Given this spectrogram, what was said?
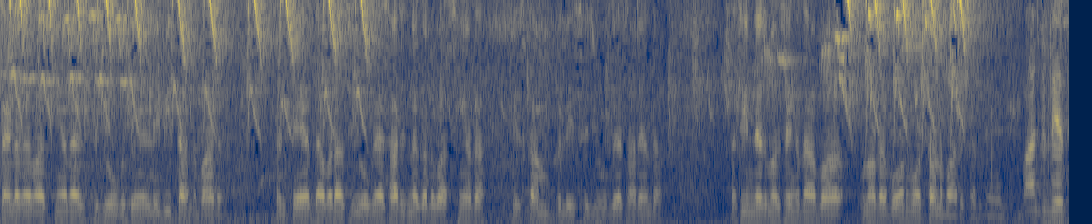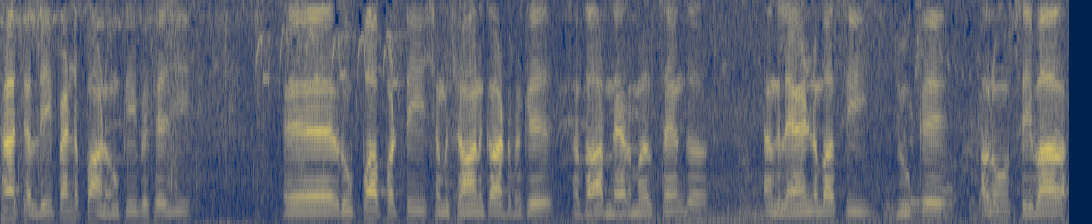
ਪਿੰਡ ਦੇ ਵਾਸੀਆਂ ਦਾ ਸਹਿਯੋਗ ਦੇਣ ਲਈ ਵੀ ਧੰਨਵਾਦ। ਪੰਚਾਇਤ ਦਾ ਬੜਾ ਸਹਿਯੋਗ ਹੈ ਸਾਰੇ ਨਗਰ ਵਾਸੀਆਂ ਦਾ ਇਸ ਕੰਮ ਲਈ ਸਹਿਯੋਗ ਹੈ ਸਾਰਿਆਂ ਦਾ। ਅਸੀਂ ਨਿਰਮਲ ਸਿੰਘ ਦਾ ਉਹਨਾਂ ਦਾ ਬਹੁਤ ਬਹੁਤ ਧੰਨਵਾਦ ਕਰਦੇ ਹਾਂ ਜੀ। ਪੰਜ ਦੇਸਰਾ ਝੱਲੀ ਪਿੰਡ ਭਾਣੂਕੀ ਵਿਖੇ ਜੀ। ਰੂਪਾ ਪੱਟੀ ਸ਼ਮਸ਼ਾਨ ਘਾਟ ਵਿਖੇ ਸਰਦਾਰ ਨਿਰਮਲ ਸਿੰਘ, ਇੰਗਲੈਂਡ ਨਿਵਾਸੀ ਯੂਕੇ ਵੱਲੋਂ ਸੇਵਾ,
